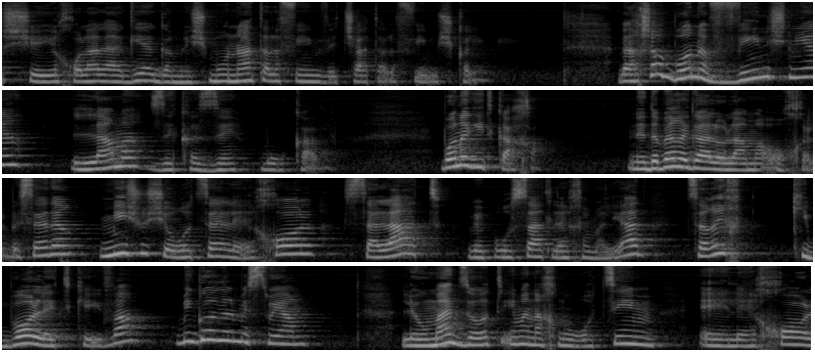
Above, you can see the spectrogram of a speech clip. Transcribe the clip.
שיכולה להגיע גם ל-8,000 ו-9,000 שקלים. ועכשיו בואו נבין שנייה למה זה כזה מורכב. בואו נגיד ככה, נדבר רגע על עולם האוכל, בסדר? מישהו שרוצה לאכול סלט ופרוסת לחם על יד צריך קיבולת קיבה מגודל מסוים. לעומת זאת, אם אנחנו רוצים אה, לאכול,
